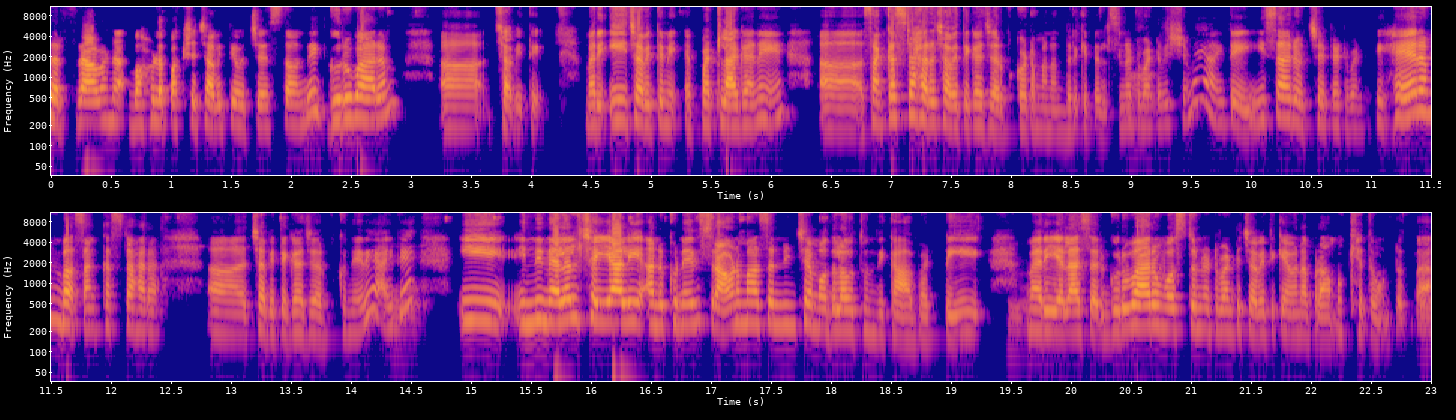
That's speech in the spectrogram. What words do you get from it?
సార్ శ్రావణ బహుళ పక్ష చవితి వచ్చేస్తోంది. గురువారం ఆ చవితి. మరి ఈ చవితిని ఎప్పట్లాగానే ఆ సంకష్టహర చవితిగా జరుపుకోవడం మనందరికీ తెలిసినటువంటి విషయమే. అయితే ఈసారి వచ్చేటటువంటి హేరంబ సంకష్టహర ఆ, చవితిగా జరుపుకునేది. అయితే ఈ ఇన్ని నెలలు చెయ్యాలి అనుకునేది శ్రావణ మాసం నుంచే మొదలవుతుంది కాబట్టి. మరి ఎలా సార్ గురువారం వస్తున్నటువంటి చవితికి ఏమైనా ప్రాముఖ్యత ఉంటుందా.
